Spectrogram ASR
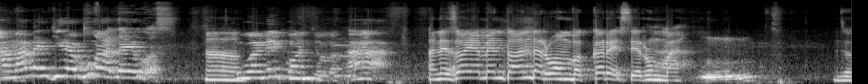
આ મામાને ઘેર હુવા જ આવ્યો છે. હા. હા. અને જોયાબેન તો અંદર હોમવર્ક કરે છે રૂમમાં. જો.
